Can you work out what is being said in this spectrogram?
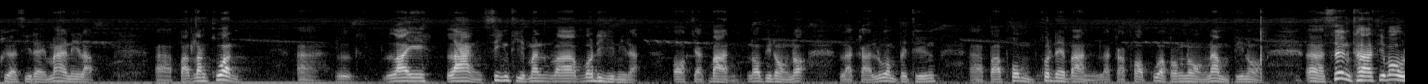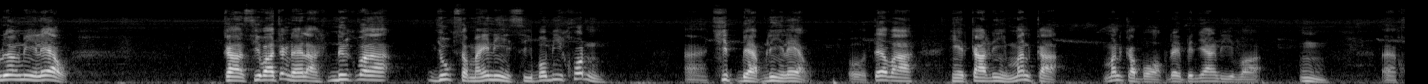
เพื่อสีได้มาในหลับอ่าปัดรังควนอ่าไล่ล่างสิ่งที่มันว่าบดีนี่แหละออกจากบ้านน้องพี่น้องเนาะแล้วก็ร่วมไปถึงอ่าป้าพมคนในบ้านแล้วก็ครอบครัวของน้องนํพี่น้องอซึ่งถ้าที่ว้าเรื่องนี้แล้วก็สิวาจังไดล่ะ นึกว่ายุคสมัยนี้สิบ่มีคนคิดแบบนี้แล้วโอ้แต่ว่าเหตุการณ์นี้มันก็มันก็บอกได้เป็นอย่างดีว่า อืมอค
